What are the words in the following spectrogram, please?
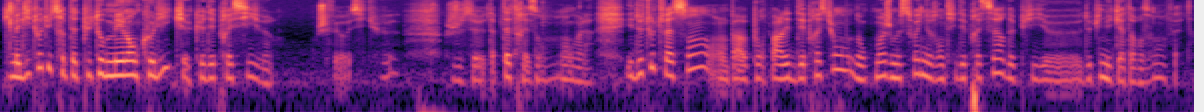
qui m'a dit Toi, tu serais peut-être plutôt mélancolique que dépressive. Je fais, si tu veux, je sais, t'as peut-être raison. Donc voilà. Et de toute façon, on pour parler de dépression, donc moi je me soigne aux antidépresseurs depuis, euh, depuis mes 14 ans en fait.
